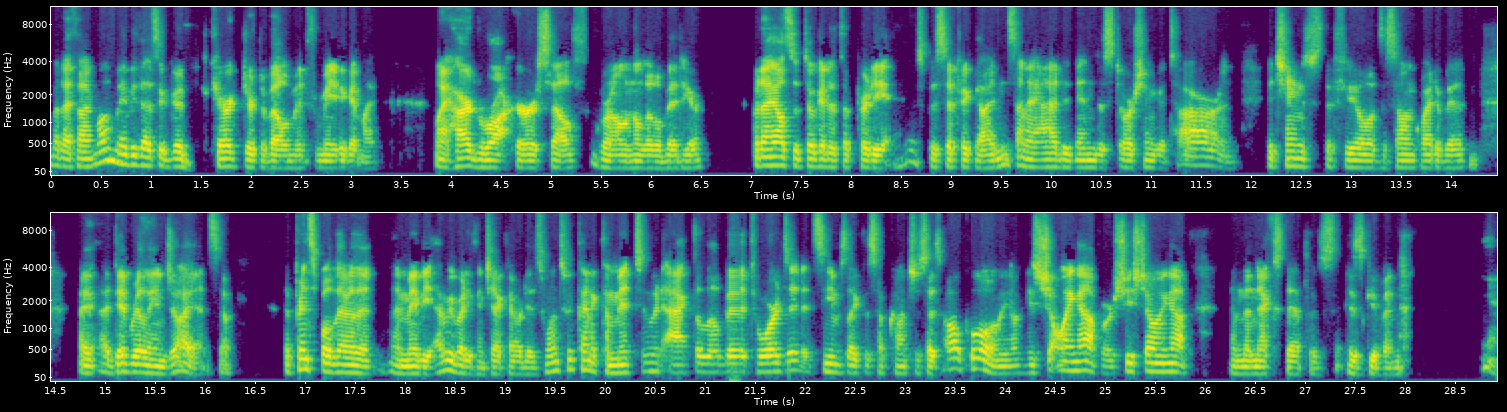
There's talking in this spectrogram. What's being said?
but I thought, well, maybe that's a good character development for me to get my my hard rocker self grown a little bit here. but I also took it as a pretty specific guidance and I added in distortion guitar and it changed the feel of the song quite a bit. I, I did really enjoy it. So the principle there that maybe everybody can check out is once we kind of commit to it, act a little bit towards it, it seems like the subconscious says, oh, cool, you know, he's showing up or she's showing up. And the next step is is given. Yeah.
